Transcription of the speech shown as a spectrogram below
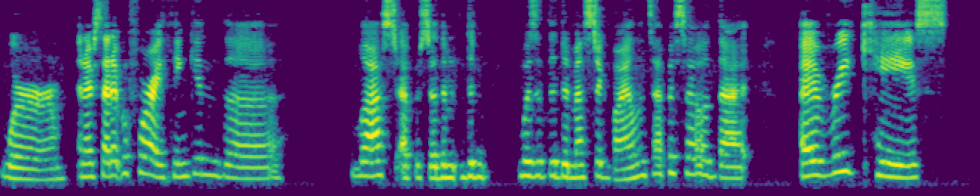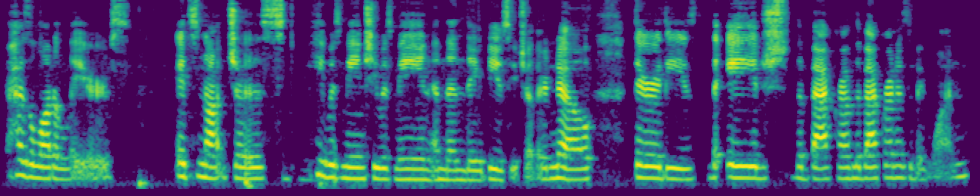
were, and I've said it before. I think in the last episode, the, the was it the domestic violence episode that every case has a lot of layers. It's not just he was mean, she was mean, and then they abuse each other. No, there are these the age, the background. The background is a big one.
